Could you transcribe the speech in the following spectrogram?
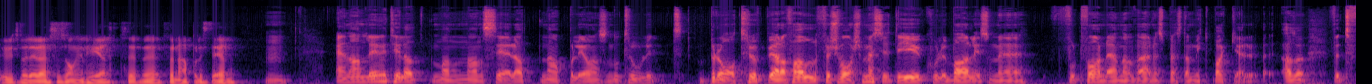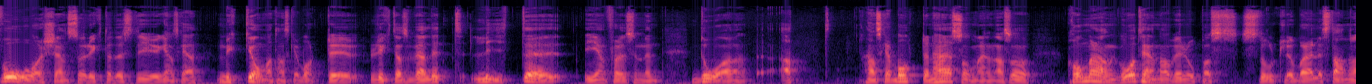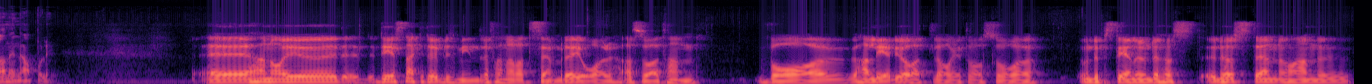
utvärdera säsongen helt för, för Napolis del. Mm. En anledning till att man anser att Napoli har en sån otroligt bra trupp, i alla fall försvarsmässigt, det är ju Koulibaly som är fortfarande en av världens bästa mittbackar. Alltså, för två år sedan så ryktades det ju ganska mycket om att han ska bort. Det ryktas väldigt lite i jämförelse med då att han ska bort den här sommaren. Alltså, kommer han gå till en av Europas storklubbar eller stannar han i Napoli? Eh, han har ju, det snacket har ju blivit mindre för han har varit sämre i år. Alltså att han var, han leder ju av att laget var så underpresterande under, höst, under hösten och han uh,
